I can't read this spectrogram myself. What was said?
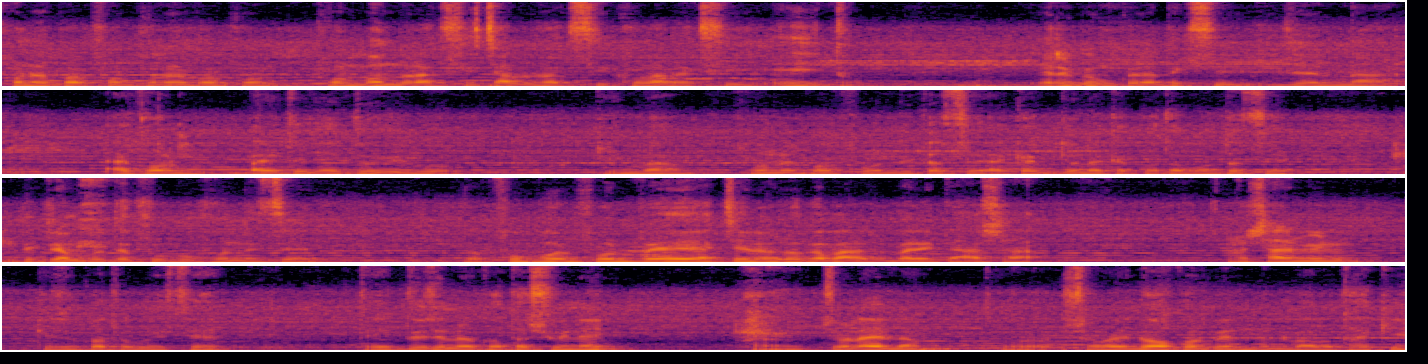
ফোনের পর ফোন, ফোনের পর ফোন ফোন বন্ধ রাখছি, চালু রাখছি, খোলা রাখছি, এই তো। এরকম করে দেখছি যে না, এখন বাড়িতে যাইতে হইব কিংবা ফোনের পর ফোন দিতেছে, এক একজন এক এক কথা বলতেছে। বিক্রমপুরতে ফুপু ফোন দিছে। তো ফুপুর ফোন পেয়ে হলো গা বাড়িতে আসা। আর শারমিন কিছু কথা বলেছে। তো এই দুজনের কথা শুই নাই চলে এলাম। তো সবাই দোয়া করবেন, যেন ভালো থাকি।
